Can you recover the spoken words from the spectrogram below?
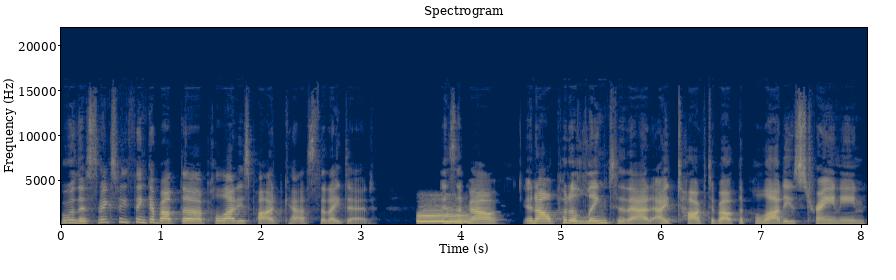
Oh, this makes me think about the Pilates podcast that I did. Mm. It's about and I'll put a link to that. I talked about the Pilates training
